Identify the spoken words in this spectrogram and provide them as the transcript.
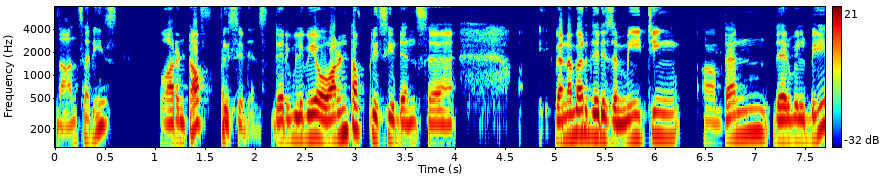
The answer is warrant of precedence there will be a warrant of precedence uh, whenever there is a meeting uh, then there will be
